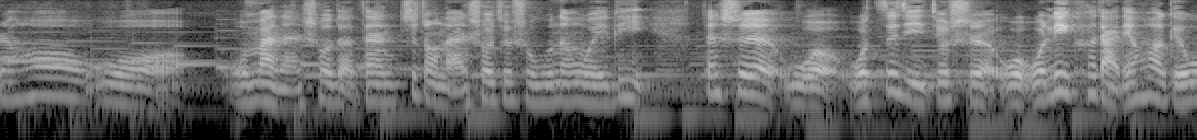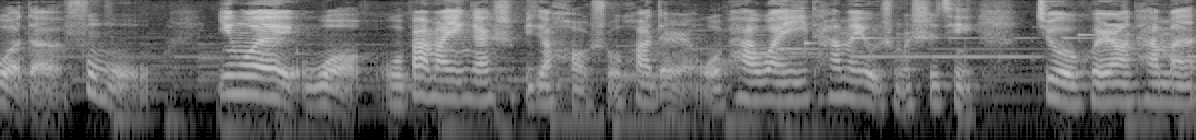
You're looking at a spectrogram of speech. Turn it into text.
然后我。我我蛮难受的，但这种难受就是无能为力。但是我我自己就是我我立刻打电话给我的父母，因为我我爸妈应该是比较好说话的人，我怕万一他们有什么事情，就会让他们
